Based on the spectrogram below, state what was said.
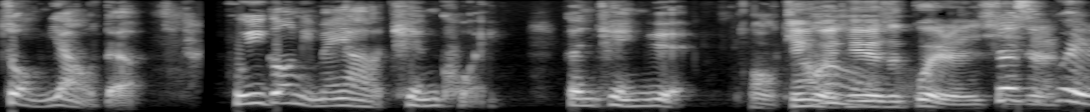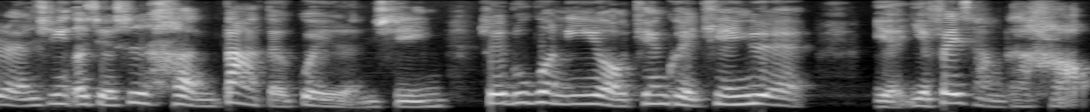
重要的。仆役宫里面要有天魁跟天月。哦，天魁天月是贵人星，这是贵人星，而且是很大的贵人星。所以如果你有天魁天月，也也非常的好，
